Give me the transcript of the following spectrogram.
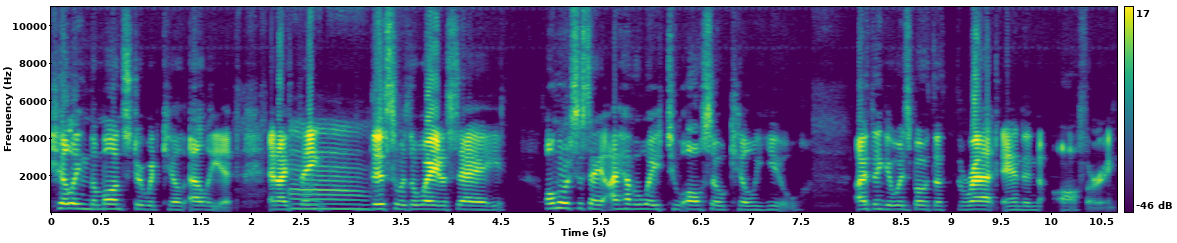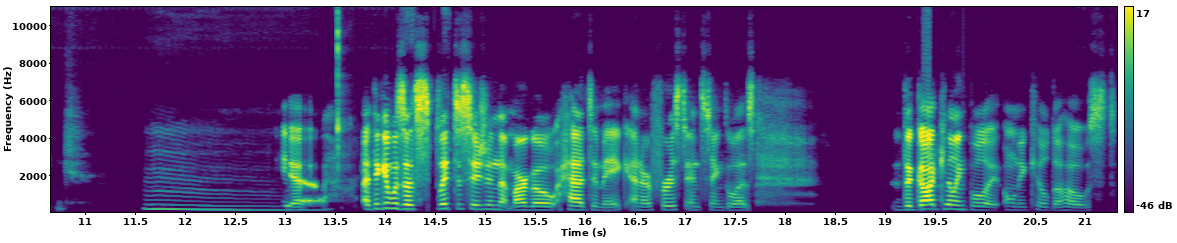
killing the monster would kill Elliot, and I think Mm, this was a way to say, almost to say, I have a way to also kill you. I think it was both a threat and an offering. mm. Yeah. I think it was a split decision that Margot had to make, and her first instinct was the god killing bullet only killed the host.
